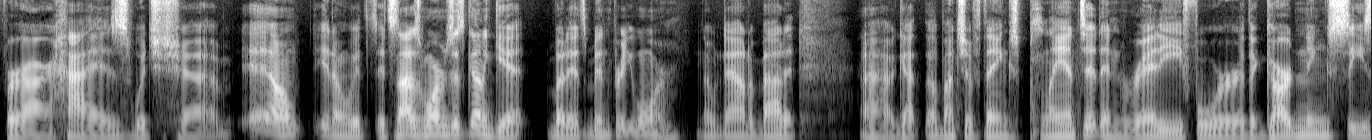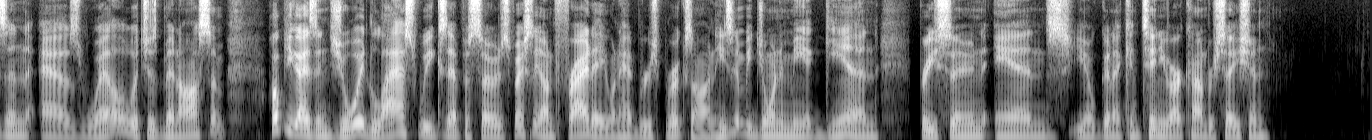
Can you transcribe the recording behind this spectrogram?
for our highs, which um, you know, you know, it's it's not as warm as it's gonna get, but it's been pretty warm, no doubt about it. Uh, got a bunch of things planted and ready for the gardening season as well, which has been awesome. Hope you guys enjoyed last week's episode, especially on Friday when I had Bruce Brooks on. He's going to be joining me again pretty soon, and you know, going to continue our conversation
